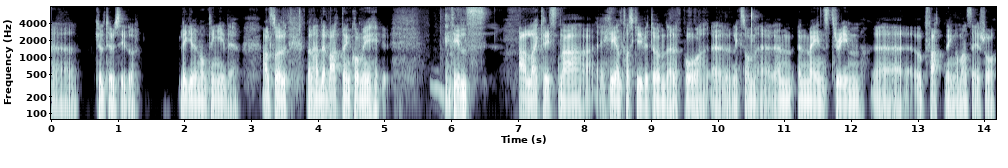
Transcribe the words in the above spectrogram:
eh, kultursidor. Ligger det någonting i det? Alltså den här debatten kommer ju tills alla kristna helt har skrivit under på eh, liksom eh, en, en mainstream eh, uppfattning om man säger så.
